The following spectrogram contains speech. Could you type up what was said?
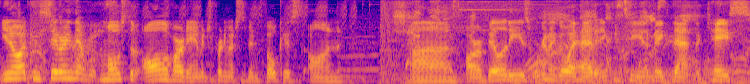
you know what, considering that most of all of our damage pretty much has been focused on um, our abilities, we're going to go ahead and continue to make that the case.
